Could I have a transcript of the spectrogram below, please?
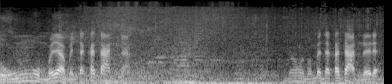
ลุงผมไม่อยากเป็นจักรจันทร์นะทำไมผมต้องเป็นจักรจันทร์ด้วยเนี่ย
